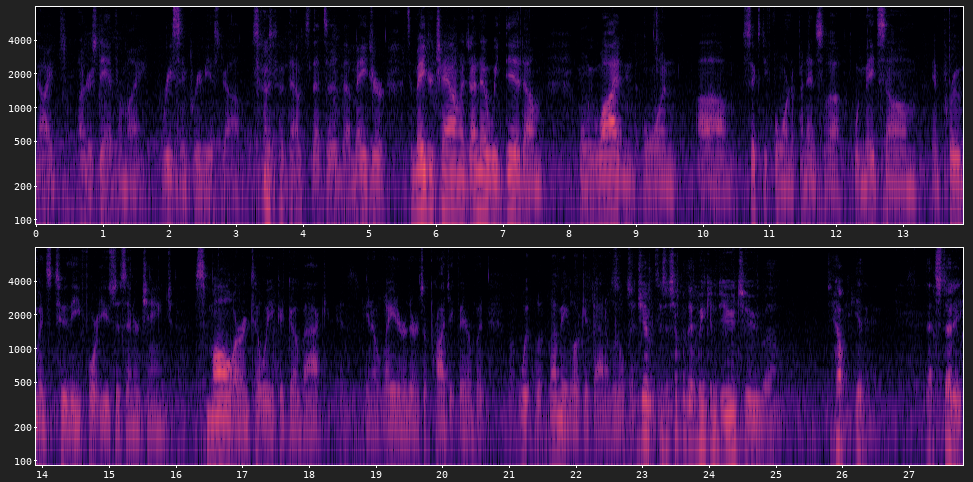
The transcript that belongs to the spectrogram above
Now, I understand from my recent previous job. So that's, that's a, a major, it's a major challenge. I know we did, um, when we widened on, um, sixty-four in the peninsula, we made some improvements to the Fort Eustis interchange. Smaller until we could go back, as, you know, later, there's a project there, but let me look at that a little So bit. Jim, is there something that we can do to, um, to help get that study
